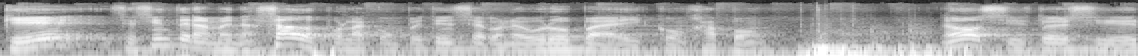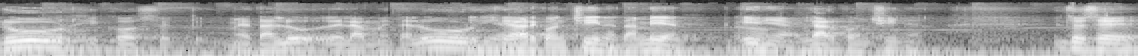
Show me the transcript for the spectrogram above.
que se sienten amenazados por la competencia con Europa y con Japón. ¿No? Sectores siderúrgicos, sector- metalu- de la Y metalurgia. ni hablar con China también. ¿no? Y ni hablar con China. Entonces,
